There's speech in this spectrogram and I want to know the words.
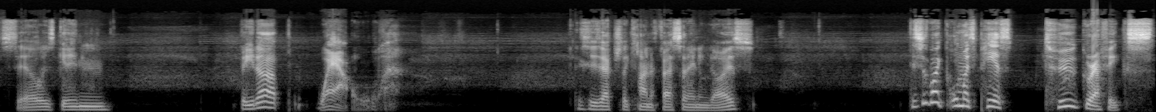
Cell is getting beat up. Wow. This is actually kind of fascinating, guys. This is like almost PS2 graphics.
